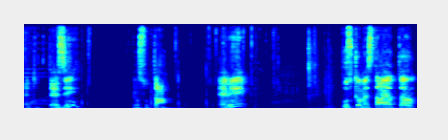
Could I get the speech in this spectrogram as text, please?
Ето тези. Красота. Еми, пускаме стаята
